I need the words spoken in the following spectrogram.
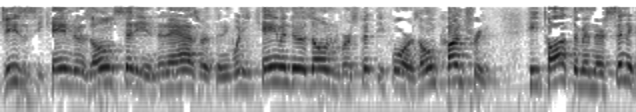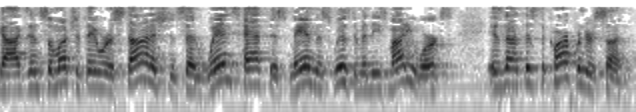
Jesus, he came to his own city in Nazareth, and when he came into his own, in verse 54, his own country, he taught them in their synagogues, insomuch that they were astonished and said, Whence hath this man this wisdom and these mighty works? Is not this the carpenter's son?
